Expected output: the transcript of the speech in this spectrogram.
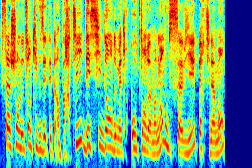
sachant le temps qui vous était imparti, décidant de mettre autant d'amendements, vous saviez pertinemment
